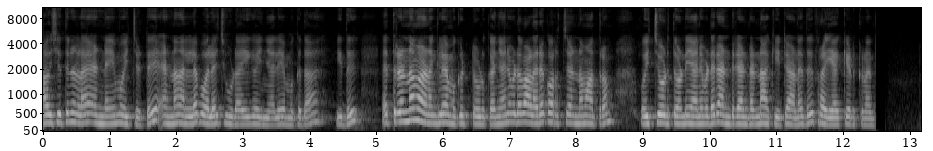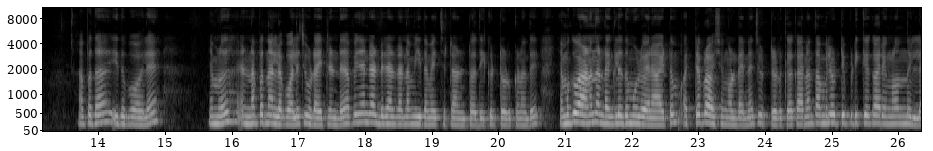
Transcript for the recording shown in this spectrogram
ആവശ്യത്തിനുള്ള എണ്ണയും ഒഴിച്ചിട്ട് എണ്ണ നല്ല പോലെ ചൂടായി കഴിഞ്ഞാൽ നമുക്കിതാ ഇത് എത്ര എണ്ണം വേണമെങ്കിലും നമുക്ക് ഇട്ട് കൊടുക്കാം. ഞാനിവിടെ വളരെ കുറച്ച് എണ്ണ മാത്രം ഒഴിച്ചു കൊടുത്തുകൊണ്ട് ഞാനിവിടെ രണ്ട് രണ്ടെണ്ണം ആക്കിയിട്ടാണ് ഇത് ഫ്രൈ ആക്കി എടുക്കുന്നത് അപ്പോൾ ഇതാ ഇതുപോലെ നമ്മൾ എണ്ണ ഇപ്പം നല്ലപോലെ ചൂടായിട്ടുണ്ട്. അപ്പോൾ ഞാൻ രണ്ട് രണ്ടെണ്ണം വീതം വെച്ചിട്ടാണ് കേട്ടോ അതിൽ ഇട്ട് കൊടുക്കുന്നത് നമുക്ക് വേണമെന്നുണ്ടെങ്കിൽ ഇത് മുഴുവനായിട്ടും ഒറ്റ പ്രാവശ്യം കൊണ്ട് തന്നെ ചുട്ടെടുക്കുക. കാരണം തമ്മിൽ ഒട്ടിപ്പിടിക്കുക കാര്യങ്ങളൊന്നുമില്ല.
